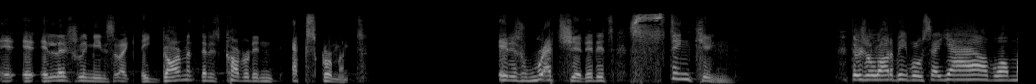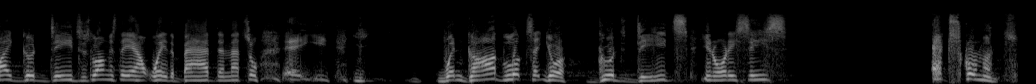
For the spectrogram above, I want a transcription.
it, it literally means like a garment that is covered in excrement. It is wretched, it is stinking. There's a lot of people who say, yeah, well, my good deeds, as long as they outweigh the bad, then that's all. When God looks at your good deeds, you know what he sees? Excrement.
